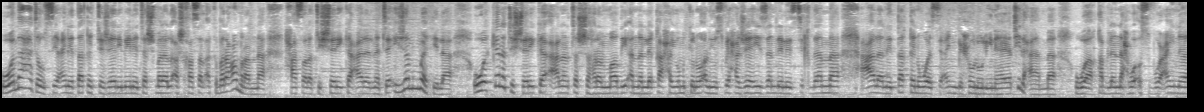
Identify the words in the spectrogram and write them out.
ومع توسيع نطاق التجارب لتشمل الأشخاص الأكبر عمرا حصلت الشركة على نتائج مماثلة. وكانت الشركة أعلنت الشهر الماضي أن اللقاح يمكن أن يصبح جاهزا للاستخدام على نطاق واسع بحلول نهاية العام. وقبل نحو أسبوعين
